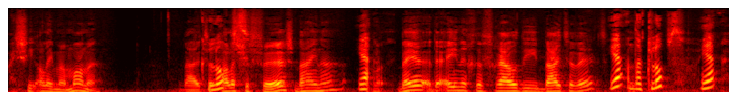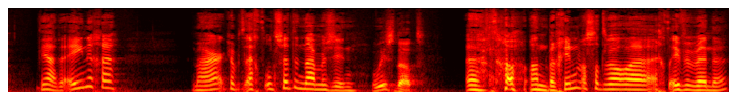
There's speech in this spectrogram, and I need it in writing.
ik zie alleen maar mannen buiten. Klopt. Alle chauffeurs bijna. Ja. Ben je de enige vrouw die buiten werkt? Ja, dat klopt. Ja. ja, de enige. Maar ik heb het echt ontzettend naar mijn zin. Hoe is dat? Eh, nou, aan het begin was dat wel eh, echt even wennen.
